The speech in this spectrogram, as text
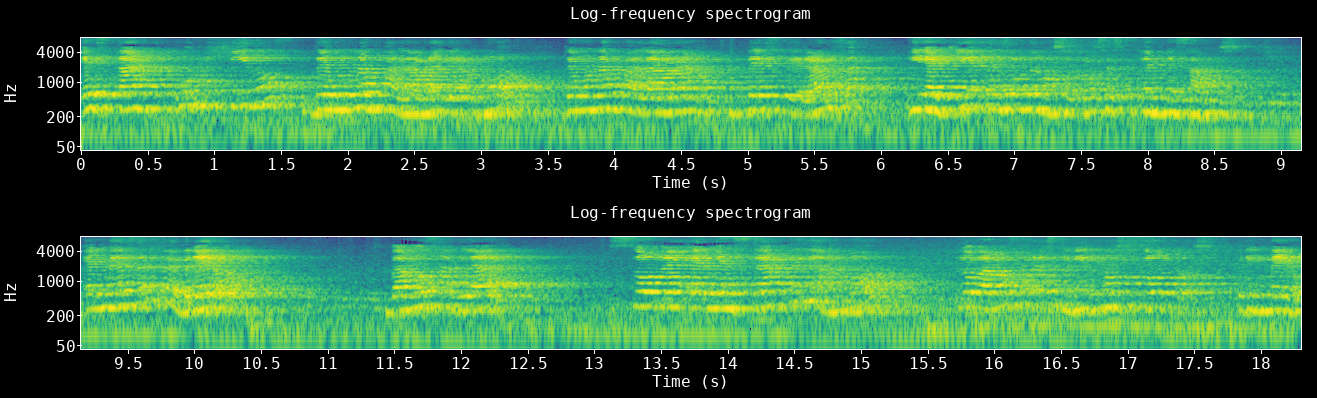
están urgidos de una palabra de amor, de una palabra de esperanza, y aquí es donde nosotros es- empezamos. El mes de febrero vamos a hablar sobre el mensaje de amor, lo vamos a recibir nosotros primero.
